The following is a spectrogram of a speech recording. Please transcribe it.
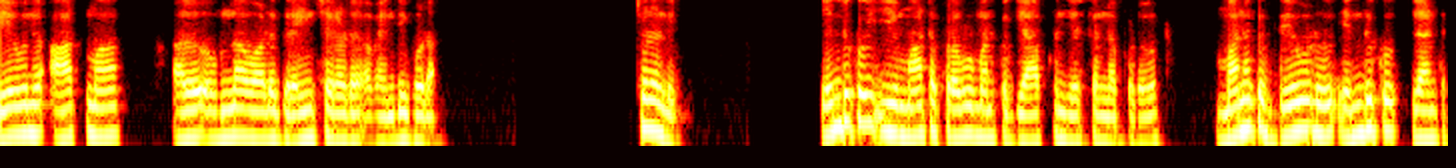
దేవుని ఆత్మ ఉన్నవాడు గ్రహించగలడు అవన్నీ కూడా. చూడండి. ఎందుకు ఈ మాట ప్రభు మనకు జ్ఞాపకం చేస్తున్నప్పుడు మనకు దేవుడు ఎందుకు ఇలాంటి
